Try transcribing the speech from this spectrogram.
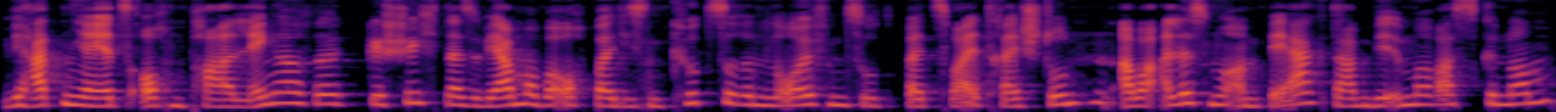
wir hatten ja jetzt auch ein paar längere Geschichten. Also wir haben aber auch bei diesen kürzeren Läufen so bei zwei, drei Stunden, aber alles nur am Berg, da haben wir immer was genommen.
